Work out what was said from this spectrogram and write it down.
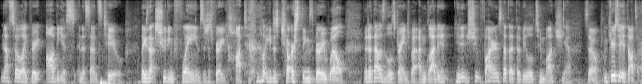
not so like very obvious in a sense too. Like he's not shooting flames; it's just very hot. like he just chars things very well. Which I thought that was a little strange, but I'm glad they didn't. He didn't shoot fire and stuff. I thought that'd be a little too much. Yeah. So I'm curious what your thoughts are.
